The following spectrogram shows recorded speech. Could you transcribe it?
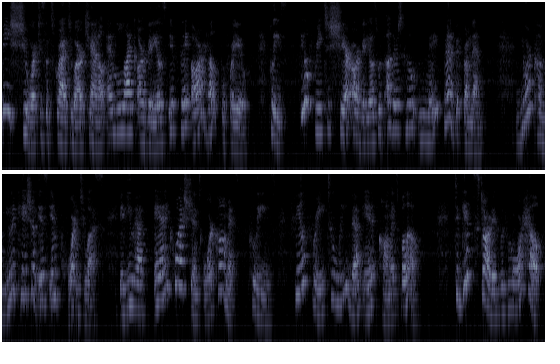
Be sure to subscribe to our channel and like our videos if they are helpful for you. Please feel free to share our videos with others who may benefit from them. Your communication is important to us. If you have any questions or comments, please feel free to leave them in comments below. To get started with more help,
